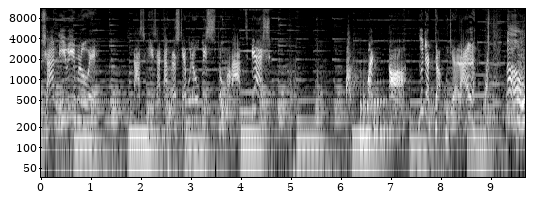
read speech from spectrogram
Žádný výmluvy. Ta zvířata prostě budou vystupovat. Běž! Pojď to! Kdo to udělal? Au!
